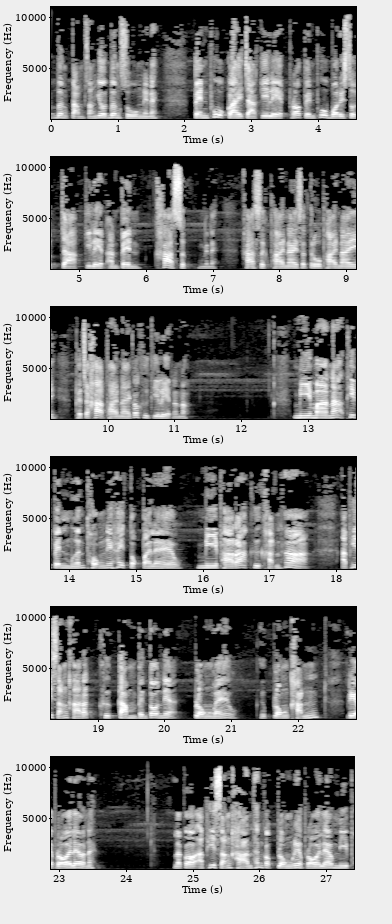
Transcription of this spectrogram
ชน์เบื้องต่ำสังโยชน์เบื้องสูงเนี่ยนะ เป็นผู้ไกลจากกิเลส เพราะเป็นผู้บริสุทธิ์จากกิเลสอันเป็นข้าศึกเนี่ยนะข้าศึกภายในศัตรูภายใน เพชฌฆาตภายในก็คือกิเลสอะเนาะมีมานะที่เป็นเหมือนธงนี่ให้ตกไปแล้ว มีภาระคือขันห้าอภิสังขารคือกรรมเป็นต้นเนี่ยปลงแล้ว คือปลงขันเรียบร้อยแล้วนะ แล้วก็อภิสังขารท่านก็ปลงเรียบร้อยแล้ว มีภ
